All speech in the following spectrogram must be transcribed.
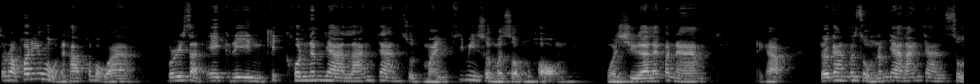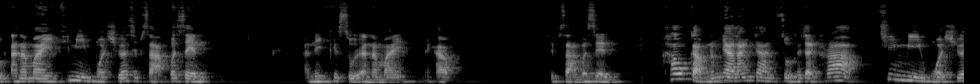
สำหรับข้อที่ 6 นะครับเขาบอกว่าบริษัทเอกรีนคิดค้นน้ำยาล้างจานสูตรใหม่ที่มีส่วนผสมของหัวเชื้อและก็น้ำนะครับโดยการผสมน้ำยาล้างจานสูตรอนามัยที่มีหัวเชื้อ 13%อันนี้คือสูตรอนามัยนะครับ 13%เข้ากับน้ำยาล้างจานสูตรขจัดคราบที่มีหัวเชื้อ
